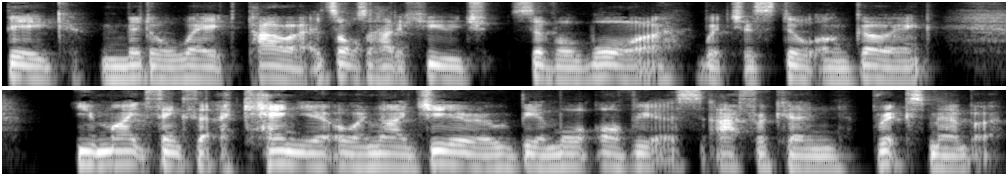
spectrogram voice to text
big middleweight power. It's also had a huge civil war, which is still ongoing. You might think that a Kenya or a Nigeria would be a more obvious African BRICS member.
